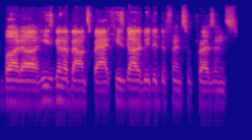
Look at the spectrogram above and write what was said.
But uh, he's going to bounce back. He's got to be the defensive presence.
